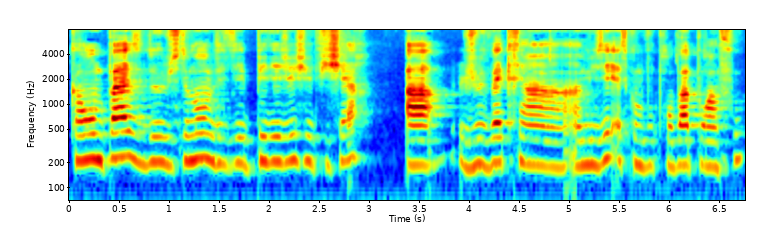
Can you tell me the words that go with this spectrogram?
Quand on passe de justement, vous étiez PDG chez Fischer à je vais créer un, musée, est-ce qu'on ne vous prend pas pour un fou?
